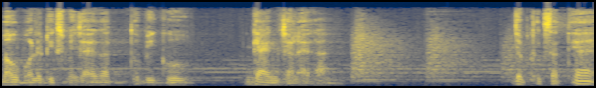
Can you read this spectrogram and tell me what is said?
बहु पॉलिटिक्स में जाएगा तो बीकू गैंग चलाएगा जब तक सत्य है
